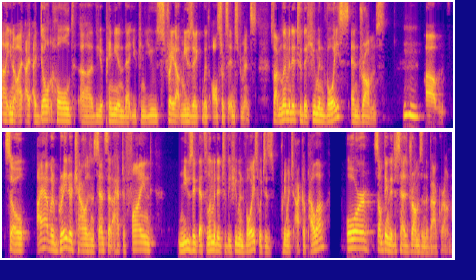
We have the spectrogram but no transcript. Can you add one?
uh, you know, I, I don't hold uh, the opinion that you can use straight up music with all sorts of instruments. So I'm limited to the human voice and drums. Mm-hmm. Um, so I have a greater challenge in the sense that I have to find music that's limited to the human voice, which is pretty much a cappella, or something that just has drums in the background.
